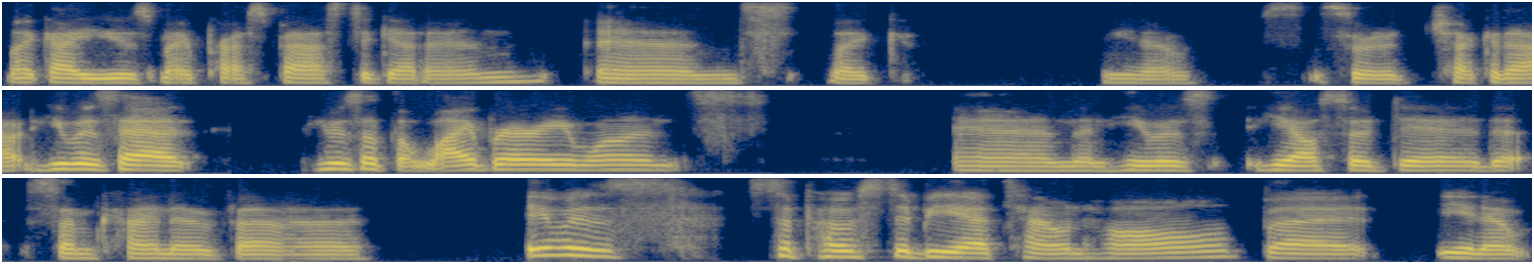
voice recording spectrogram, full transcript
like I used my press pass to get in, and like you know, sort of check it out. He was at he was at the library once, and then he was he also did some kind of uh it was supposed to be a town hall, but you know,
